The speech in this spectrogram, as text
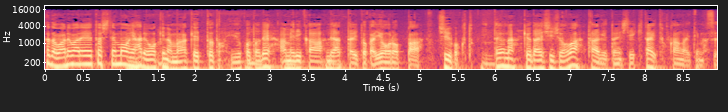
ただ、われわれとしても、やはり大きなマーケットということで、アメリカであったりとか、ヨーロッパ、中国といったような巨大市場はターゲットにしていきたいと考えています。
